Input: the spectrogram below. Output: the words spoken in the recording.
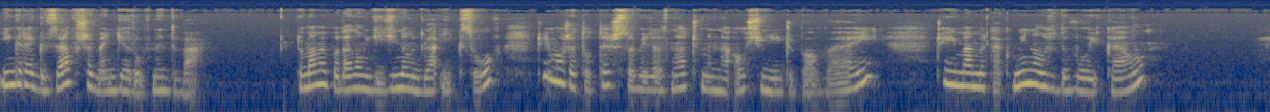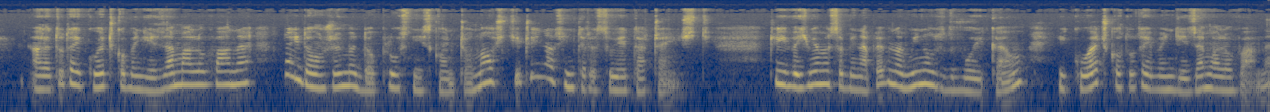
y zawsze będzie równy 2. Tu mamy podaną dziedzinę dla xów, czyli może to też sobie zaznaczmy na osi liczbowej. Czyli mamy tak minus dwójkę, ale tutaj kółeczko będzie zamalowane, no i dążymy do plus nieskończoności, czyli nas interesuje ta część. Czyli weźmiemy sobie na pewno minus dwójkę i kółeczko tutaj będzie zamalowane.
